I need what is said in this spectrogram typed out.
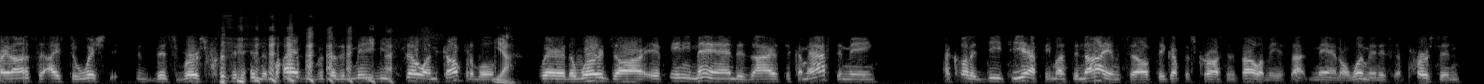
quite honestly, I used to wish this verse wasn't in the Bible because it made yeah. me so uncomfortable. Yeah. Where the words are, if any man desires to come after me, I call it DTF. He must deny himself, take up his cross, and follow me. It's not man or woman; it's a person.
